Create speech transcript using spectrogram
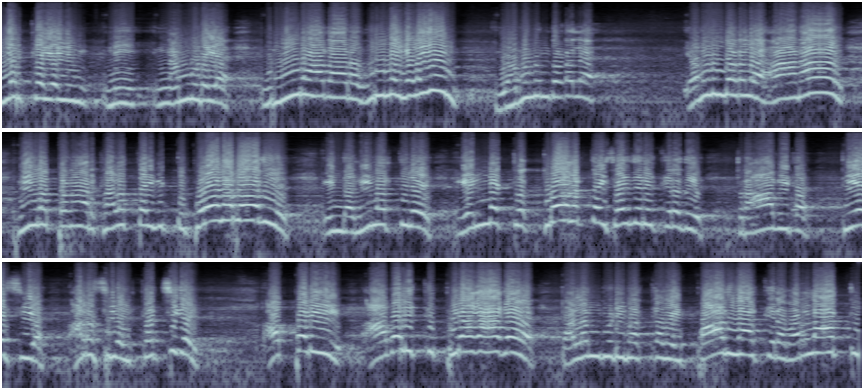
இயற்கையையும் நீ நம்முடைய நீராதார உரிமைகளையும் எவனும் தொடல. எவனும் படல. ஆனால் வீரப்பனார் களத்தை விட்டு போனபோது இந்த நிலத்திலே எண்ணற்ற துரோகத்தை செய்திருக்கிறது திராவிட தேசிய அரசியல் கட்சிகள். அப்படி அவருக்கு பிறகாக பழங்குடி மக்களை பாதுகாக்கிற வரலாற்று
